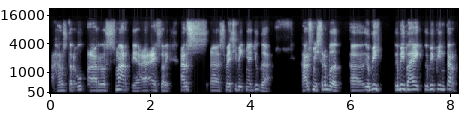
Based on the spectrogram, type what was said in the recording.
harus ter harus smart ya eh sorry harus uh, spesifiknya juga harus measurable uh, lebih lebih baik lebih pinter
